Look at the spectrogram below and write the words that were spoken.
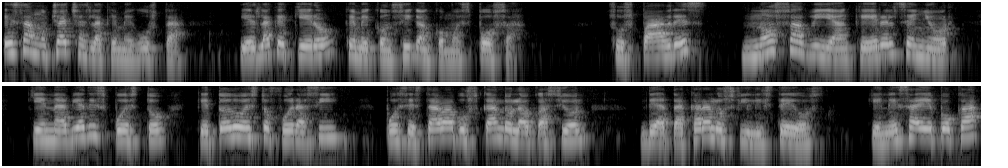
Esa muchacha es la que me gusta y es la que quiero que me consigan como esposa. Sus padres no sabían que era el Señor quien había dispuesto que todo esto fuera así, pues estaba buscando la ocasión de atacar a los filisteos, que en esa época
